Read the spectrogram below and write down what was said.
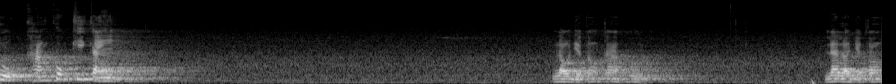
ถูกขังคุกขี้ไก่เราจะต้องกล้าพูด และเราจะต้อง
